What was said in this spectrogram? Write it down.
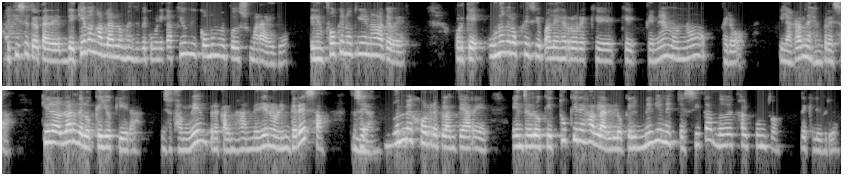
Aquí se trata de de qué van a hablar los medios de comunicación y cómo me puedo sumar a ello. El enfoque no tiene nada que ver. Porque uno de los principales errores que, tenemos, ¿no? Pero, y las grandes empresas, quiero hablar de lo que yo quiera. Eso está muy bien, pero es que a lo mejor al medio no le interesa. Entonces, no es mejor replantear eh, entre lo que tú quieres hablar y lo que el medio necesita, ¿dónde está el punto de equilibrio?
